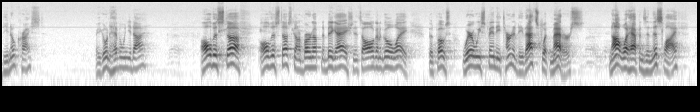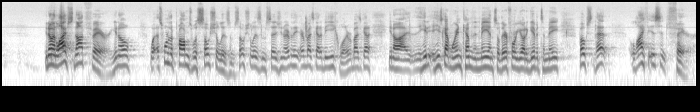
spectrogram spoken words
Do you know Christ? Are you going to heaven when you die? All this stuff, all this stuff's going to burn up in a big ash and it's all going to go away. But, folks, where we spend eternity, that's what matters not what happens in this life. You know, and life's not fair. You know, well, that's one of the problems with socialism. Socialism says, you know, everything, everybody's got to be equal. Everybody's got to, you know, I, he, he's got more income than me, and so therefore you ought to give it to me. Folks, that life isn't fair.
